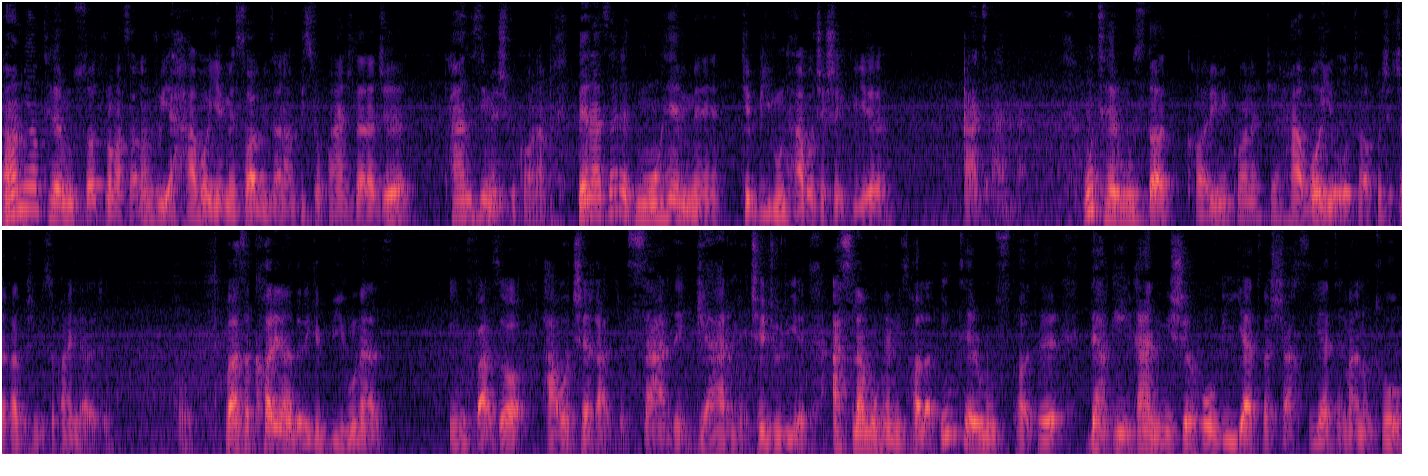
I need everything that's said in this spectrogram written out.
و من میام ترموستات رو مثلا روی هوای مثال می‌زنم 25 درجه تنظیمش می‌کنم. به نظرت مهمه که بیرون هوا چه شکلیه؟ قطعا. اون ترموستات کاری می‌کنه که هوای اتاق بشه چقدر بشه 25 درجه. خب. و اصلا کاری نداره که بیرون از این فضا هوا چقدره سرد گرمه چه جوریه. اصلا مهم نیست. حالا این ترموستات دقیقا میشه هویت و شخصیت من و تو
